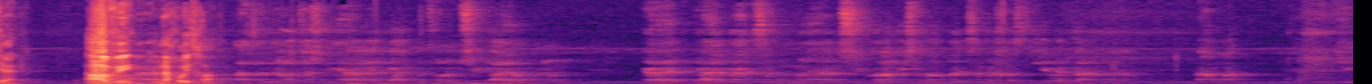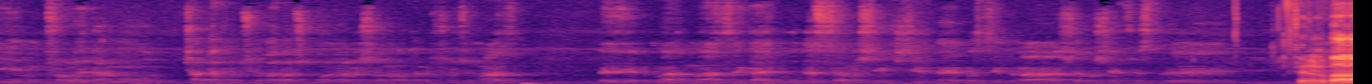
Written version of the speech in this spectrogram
כן. אבי, אנחנו איתך. אז אני רוצה שנייה לגעת בדברים שגיא אומר. גיא, גיא בעצם אומר שכל הכישלונות בעצם מחזקים את ההנהלה. למה? כי אם כבר לא הגענו 9,000 שנה לשמונה הראשונות, אני חושב שמאז אה, מאז- מאז גיא גודס, מה שהפסיד אה, בסדרה 3-0 להצלבה,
